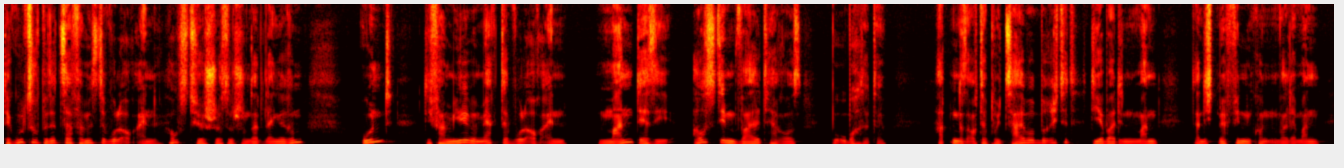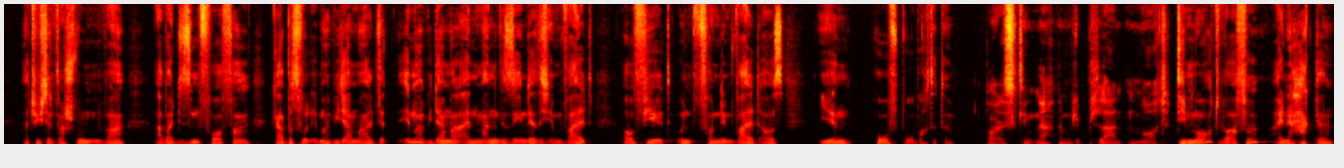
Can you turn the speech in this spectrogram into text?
Der Gutshofbesitzer vermisste wohl auch einen Haustürschlüssel schon seit längerem und die Familie bemerkte wohl auch einen Mann, der sie aus dem Wald heraus beobachtete. Hatten das auch der Polizei berichtet, die aber den Mann da nicht mehr finden konnten, weil der Mann natürlich dann verschwunden war. Aber diesen Vorfall gab es wohl immer wieder mal. Sie hatten immer wieder mal einen Mann gesehen, der sich im Wald aufhielt und von dem Wald aus ihren Hof beobachtete. Boah, das klingt nach einem geplanten Mord. Die Mordwaffe, eine Hacke,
